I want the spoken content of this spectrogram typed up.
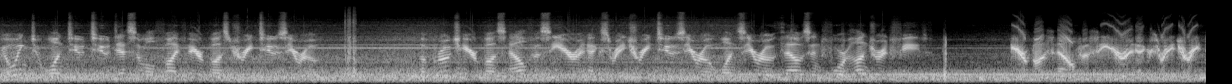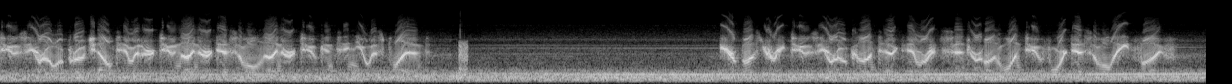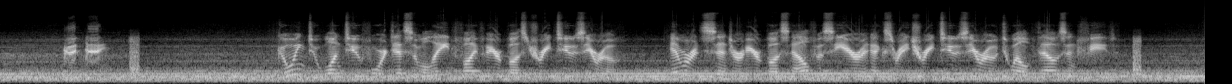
Going to 122 decimal 5 Airbus tree 20. Approach Airbus Alpha Sierra X-ray tree 2010,400 feet. Airbus Alpha Sierra X-ray tree 20 approach altimeter 29er decimal 9er 2 continuous planned. Airbus tree 20 contact Emirates Center on 124 decimal 85. Good day. Going to 124 decimal 85 Airbus tree 20. Emirates Center Airbus Alpha Sierra X-ray tree 20 12,000 feet.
